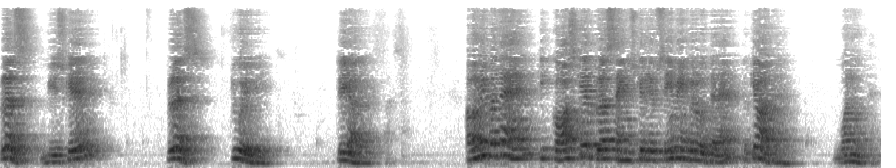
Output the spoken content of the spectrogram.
plus b square plus two a b तो ये आ गया अब हमें पता है कि cos square plus sine square जब सेम एंगल होता है तो क्या आता है? वन होता है।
